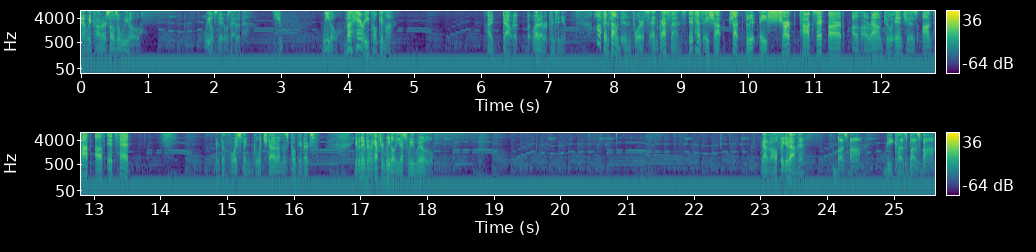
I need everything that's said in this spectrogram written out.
And we caught ourselves a Weedle. Weedle's data was added. Zoop. Weedle, the hairy Pokemon. I doubt it, but whatever, continue. Often found in forests and grasslands, it has a sharp, sharp, a sharp toxic barb of around 2 inches on top of its head. I think the voice thing glitched out on this Pokedex. Give a name to the captured Weedle, yes we will. Got it all figured out, man. Buzz Bomb. Because Buzz Bomb.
